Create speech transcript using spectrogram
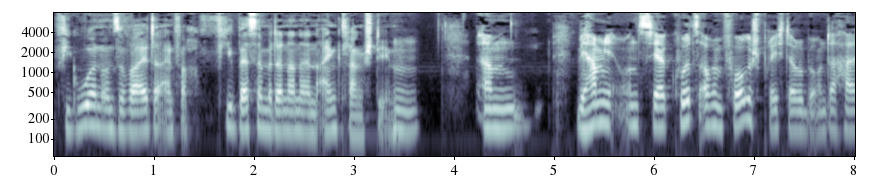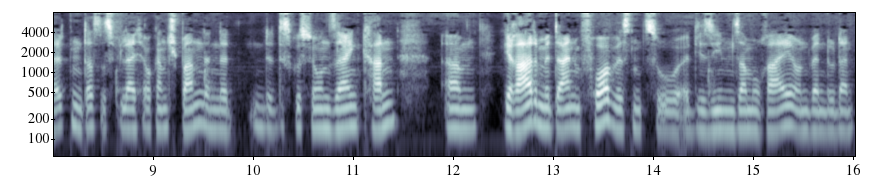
Figuren und so weiter einfach viel besser miteinander in Einklang stehen. Mhm. Ähm, wir haben uns ja kurz auch im Vorgespräch darüber unterhalten, dass es vielleicht auch ganz spannend in der, in der Diskussion sein kann, ähm, gerade mit deinem Vorwissen zu äh, die sieben Samurai und wenn du dann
